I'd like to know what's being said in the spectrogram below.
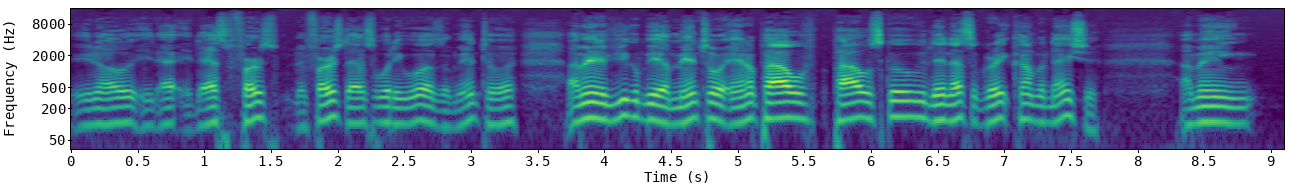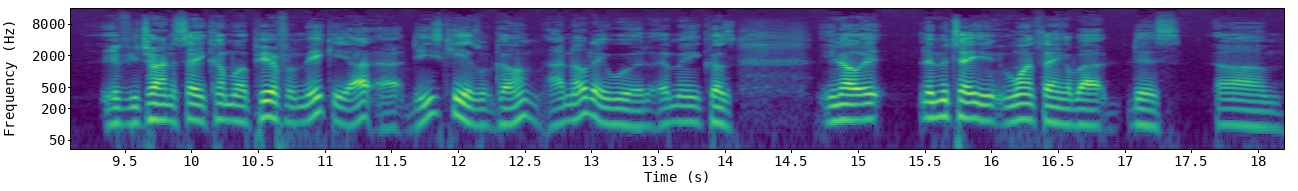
You know, that's first. The first, that's what he was, a mentor. I mean, if you can be a mentor in a power power school, then that's a great combination. I mean, if you're trying to say come up here for Mickey, I, I, these kids would come. I know they would. I mean, because you know, it, let me tell you one thing about this. Um,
